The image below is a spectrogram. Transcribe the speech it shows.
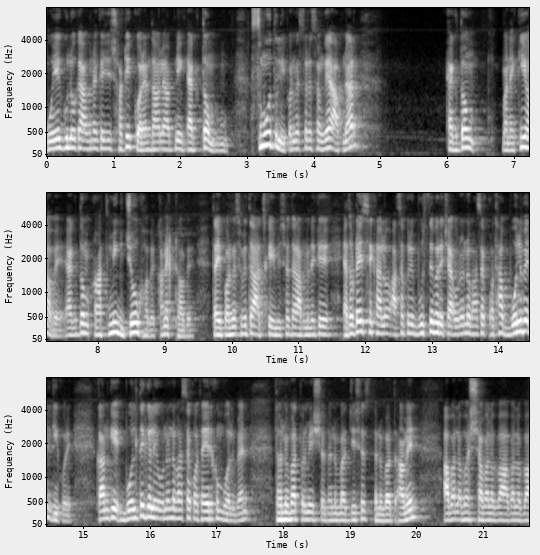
ওয়েগুলোকে আপনাকে যদি সঠিক করেন, তাহলে আপনি একদম স্মুথলি পরমেশ্বরের সঙ্গে আপনার একদম মানে কি হবে? একদম আত্মিক যোগ হবে কানেক্ট হবে। তাই পরমেশ্বর পিতা আজকে এই বিষয়টা আপনাদেরকে এতটাই শেখালো। আশা করি বুঝতে পেরেছে আর অন্যান্য ভাষায় কথা বলবেন কি করে? কারণ কি বলতে গেলে অন্যান্য ভাষায় কথা এরকম বলবেন, ধন্যবাদ পরমেশ্বর, ধন্যবাদ জিসাস, ধন্যবাদ, আমিন। अबलबस शबलबा अबलबा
